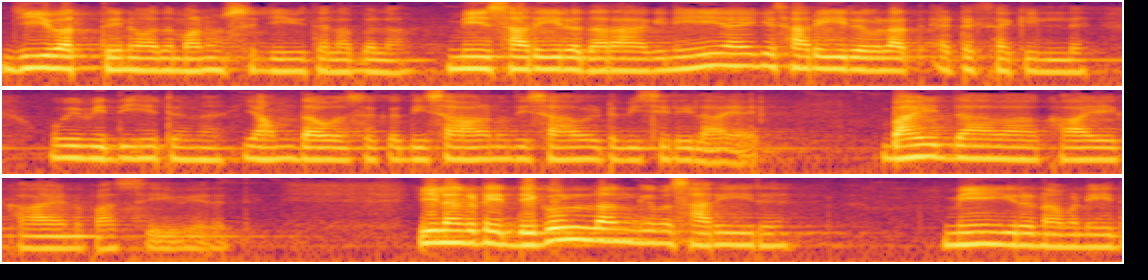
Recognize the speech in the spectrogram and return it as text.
ජීවත් වෙනවද මනුස්ස ජීවිත ලැබලා මේ ශරීර දරාගෙන ඒ අයගේ ශරීරවලත් ඇට සැකිල්ල ওই විදිහටම යම් දවසක දිශානු දිශාවලට විසිරීලා යයි. බහිද්ධාවා කායේ කායන පස්සී විරති. ඊළඟට දෙගොල්ලන්ගේම ශරීර මේ ඉරණම නේද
